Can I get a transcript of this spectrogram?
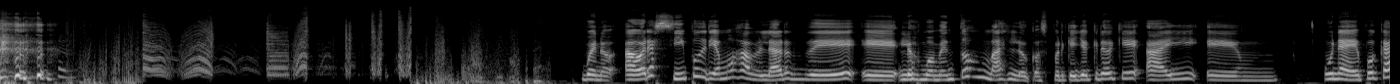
Bueno, ahora sí podríamos hablar de eh, los momentos más locos, porque yo creo que hay em, una época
